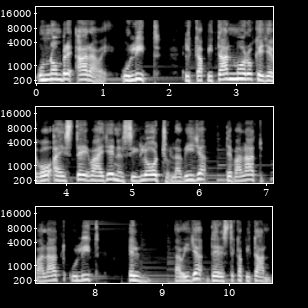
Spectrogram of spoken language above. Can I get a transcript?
un nombre árabe, Ulit, el capitán moro que llegó a este valle en el siglo VIII, la villa de Balat, Balat Ulit, el, la villa de este capitán.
